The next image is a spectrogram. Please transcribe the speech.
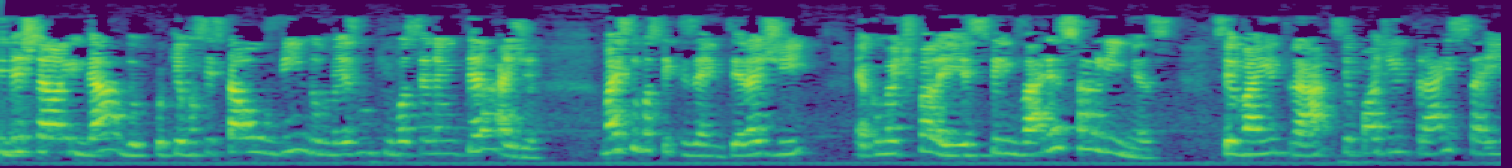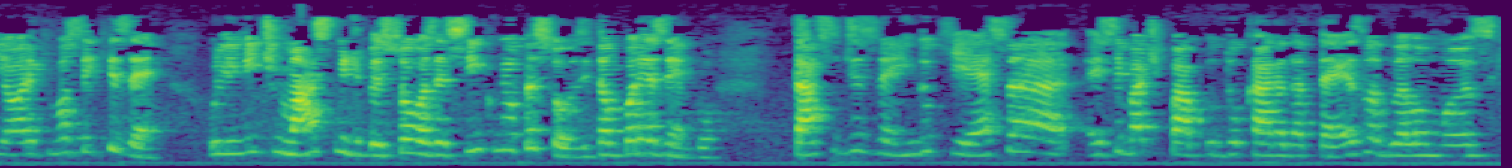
e deixar ligado, porque você está ouvindo mesmo que você não interaja. Mas se você quiser interagir, é como eu te falei, existem várias salinhas. Você vai entrar, você pode entrar e sair a hora que você quiser. O limite máximo de pessoas é 5 mil pessoas. Então, por exemplo, está se dizendo que essa, esse bate-papo do cara da Tesla, do Elon Musk,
